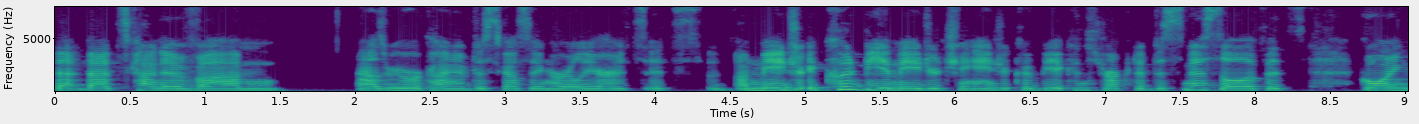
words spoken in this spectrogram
that that's kind of um, as we were kind of discussing earlier, it's it's a major. It could be a major change. It could be a constructive dismissal if it's going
